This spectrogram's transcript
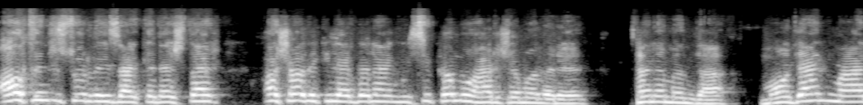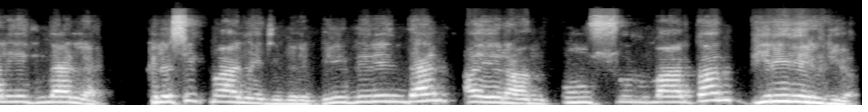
Altıncı sorudayız arkadaşlar. Aşağıdakilerden hangisi kamu harcamaları tanımında modern maliyecilerle klasik maliyecileri birbirinden ayıran unsurlardan biridir diyor.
